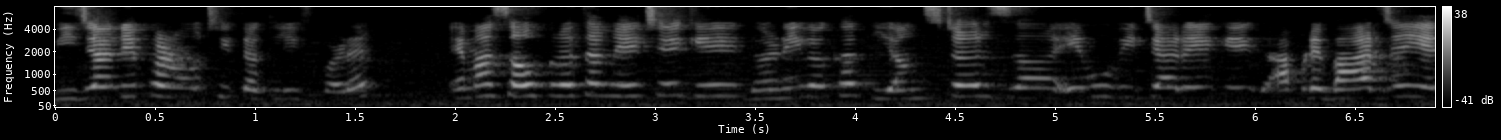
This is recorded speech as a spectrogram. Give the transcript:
બીજાને પણ ઓછી તકલીફ પડે. એમાં સૌ પ્રથમ એ છે કે ઘણી વખત યંગસ્ટર્સ એવું વિચારે કે આપણે બહાર જઈએ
